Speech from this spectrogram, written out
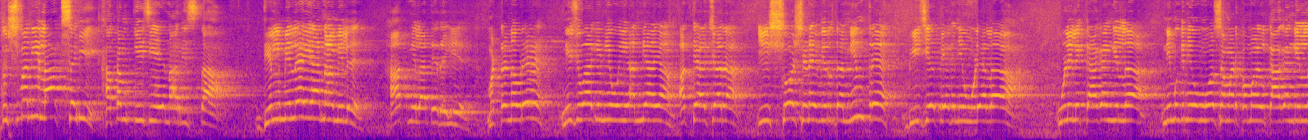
दुश्मनी लाख सही खत्म कीजिए ना रिश्ता ದಿಲ್ ಮಿಲೆ ಯಾ ನಾ ಮಿಲೆ ಹಾತ್ ಮಿಲಾತೆ ರಹಿಯೇ. ಮಟ್ಟಣ್ಣವರೇ, ನಿಜವಾಗಿ ನೀವು ಈ ಅನ್ಯಾಯ, ಅತ್ಯಾಚಾರ, ಈ ಶೋಷಣೆ ವಿರುದ್ಧ ನಿಂತ್ರೆ ಬಿ ಜೆ ಪಿಯಾಗ ನೀವು ಉಳಿಯಲ್ಲ. ಉಳಿಲಿಕ್ಕಾಗಂಗಿಲ್ಲ. ನಿಮಗೆ ನೀವು ಮೋಸ ಮಾಡ್ಕೊಂಬಲಿಕ್ಕಾಗಂಗಿಲ್ಲ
